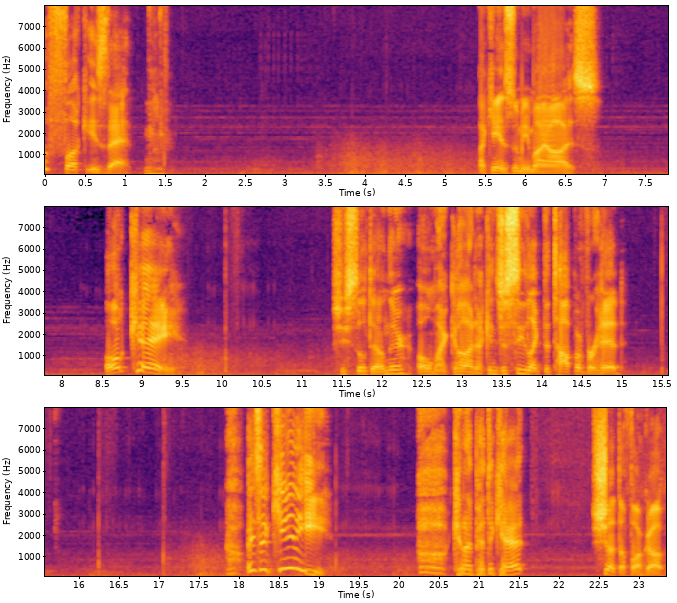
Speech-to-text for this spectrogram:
Who the fuck is that? I can't zoom in my eyes. Okay. She's still down there? Oh my god, I can just see like the top of her head. It's a kitty! Can I pet the cat? Shut the fuck up.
